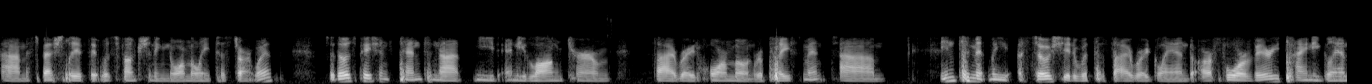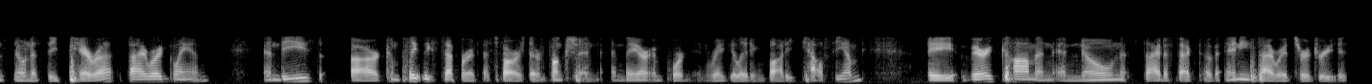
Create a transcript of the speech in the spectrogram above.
um, especially if it was functioning normally to start with. So those patients tend to not need any long-term thyroid hormone replacement. Um, intimately associated with the thyroid gland are four very tiny glands known as the parathyroid glands. And these are completely separate as far as their function, and they are important in regulating body calcium. A very common and known side effect of any thyroid surgery is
